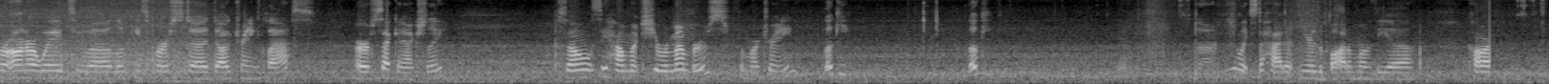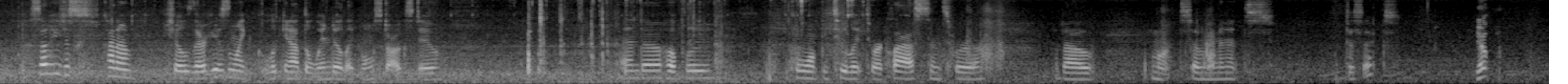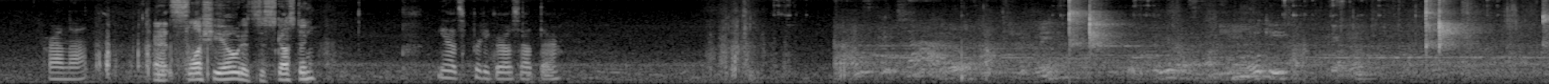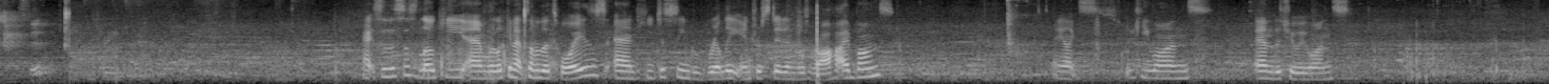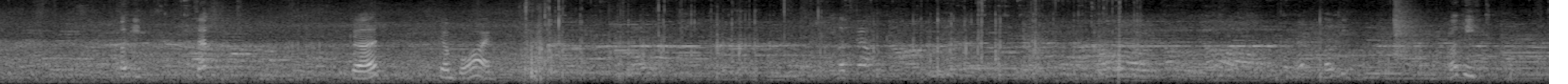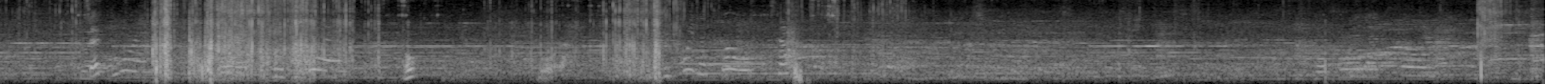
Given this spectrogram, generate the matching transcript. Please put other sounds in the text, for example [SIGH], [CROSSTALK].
We're on our way to uh, Loki's first uh, dog training class, or second actually. So let's see how much he remembers from our training. Loki, Loki. Uh, he likes to hide it near the bottom of the uh, car. So he just kind of chills there. He doesn't like looking out the window like most dogs do. And uh, hopefully we won't be too late to our class since we're about what seven minutes to six Yep. around that. And it's slushy out. It's disgusting. Yeah, it's pretty gross out there. Alright, so this is Loki, and we're looking at some of the toys, and he just seemed really interested in those rawhide bones. And he likes squeaky ones and the chewy ones. Loki, sit. Good. Good boy. Let's go. Loki. Loki. Sit. Oh. Good boy, let's go. Let's go.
